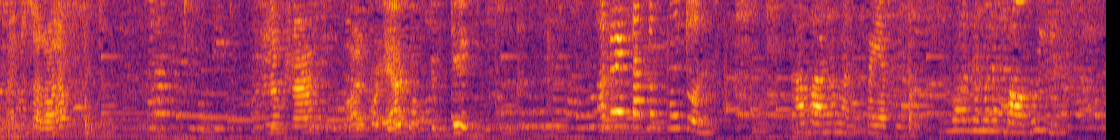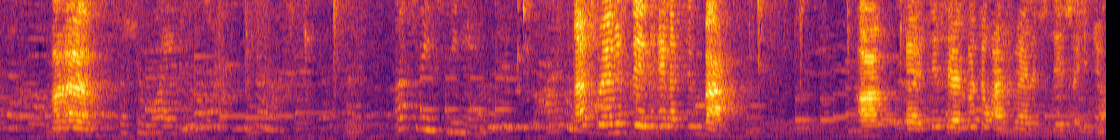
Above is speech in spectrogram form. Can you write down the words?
Ay, masarap. Masarap siya. Mahal ko yan, mag-50. Ano yung tatlong putol? Haba naman, payat lang. Mahal naman ang baboy eh. Ah, Tapos yung mga egg. At Wednesday ngayon. Ash Wednesday, hindi kayo nagsimba. Ah, kaya isi-share ko itong Ash Wednesday sa inyo.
